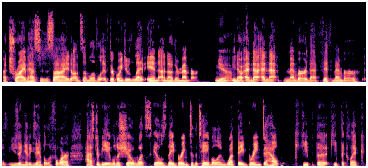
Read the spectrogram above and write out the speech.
a tribe has to decide on some level if they're going to let in another member. Yeah, You know, and that and that member, that fifth member, using an example of four, has to be able to show what skills they bring to the table and what they bring to help keep the keep the click,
